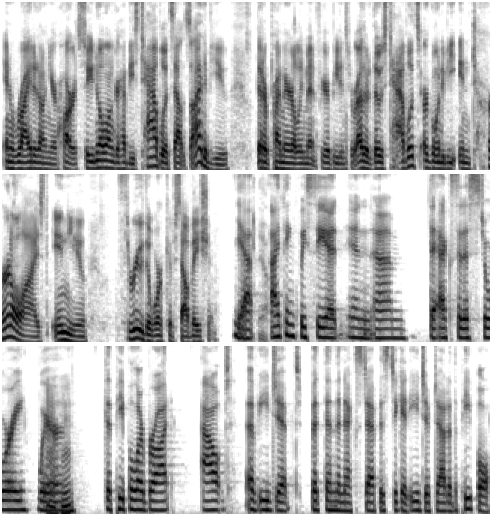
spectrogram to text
and write it on your heart. So you no longer have these tablets outside of you that are primarily meant for your obedience, but rather those tablets are going to be internalized in you through the work of salvation. Yeah, I think we see it in um, the Exodus story where the people are brought out of Egypt, but then the next step is to get Egypt out of the people,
